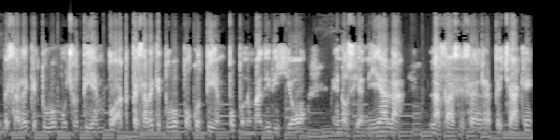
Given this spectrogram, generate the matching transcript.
A pesar de que tuvo mucho tiempo, a pesar de que tuvo poco tiempo, pues nomás dirigió en Oceanía la, la fase esa del repechaje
